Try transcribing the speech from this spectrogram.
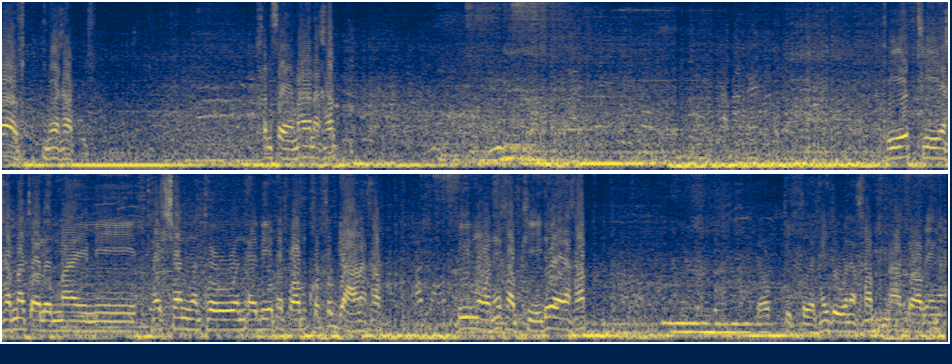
ก็เนี่ยครับคันแสมากนะครับ TFT นะครับหน้าจอรุ่นใหม่มี traction control ABS ให้พร้อมครบทุกอย่างนะครับมีโหมดให้ขับขี่ด้วยนะครับ เดี๋ยวปิดเปิดให้ดูนะครับ หน้าจอเป็นยังไง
